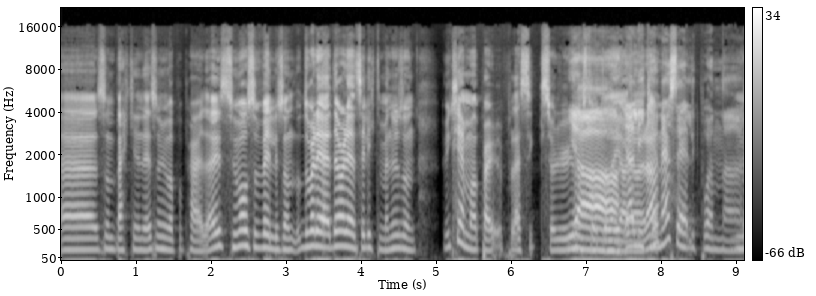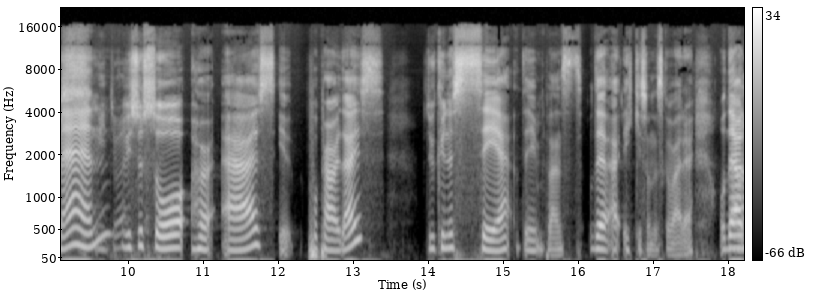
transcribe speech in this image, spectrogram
Uh, som back in the day, som hun var på Paradise. Hun var også veldig sånn Det var det, det, var det eneste jeg likte med henne. Hun, sånn, hun klemma plastic surgery. ja, ja, jeg liker henne. Jeg ser litt på henne. Men videoer. hvis du så her ass på Paradise du kunne se the implants. Og det er ikke sånn det skal være. Og det er,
